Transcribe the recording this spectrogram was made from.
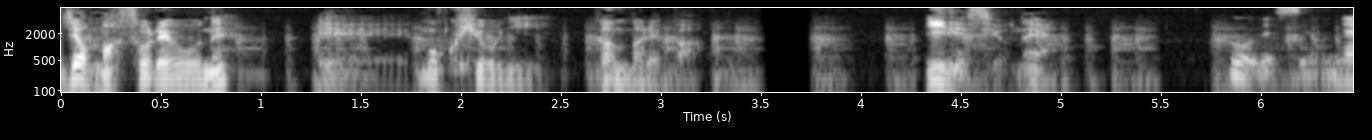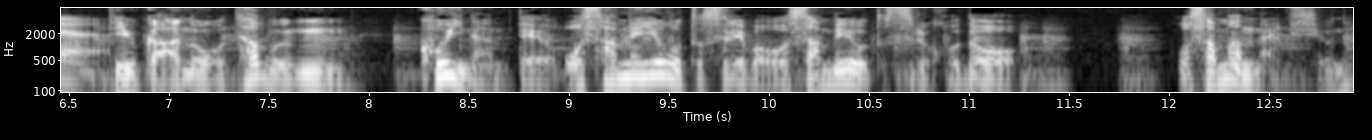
じゃあまあそれをね、えー目標に頑張ればいいですよねそうですよねって。いうかあの多分恋なんて収めようとすれば収めようとするほど収まんないですよね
